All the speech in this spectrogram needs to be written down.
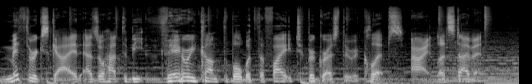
Mithrix guide, as you'll have to be very comfortable with the fight to progress through Eclipse. Alright, let's dive in.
